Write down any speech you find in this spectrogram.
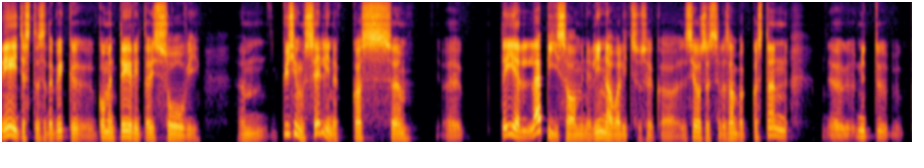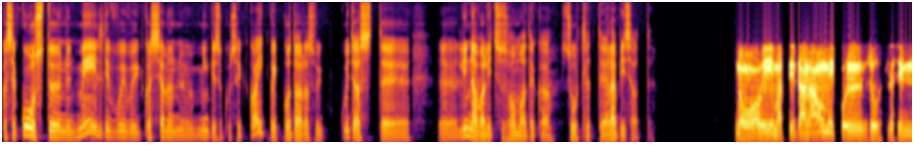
meedias ta seda kõike kommenteerida ei soovi. Ehm, küsimus selline, kas äh, teie läbisaamine linnavalitsusega seoses selle sambaga, kas ta on äh, nüüd, kas see koostöö nüüd meeldiv või, või kas seal on mingisuguseid kaikaid kodaras või kuidas te äh, linnavalitsuse omadega suhtlete ja läbi saate? No viimati täna hommikul suhtlesin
